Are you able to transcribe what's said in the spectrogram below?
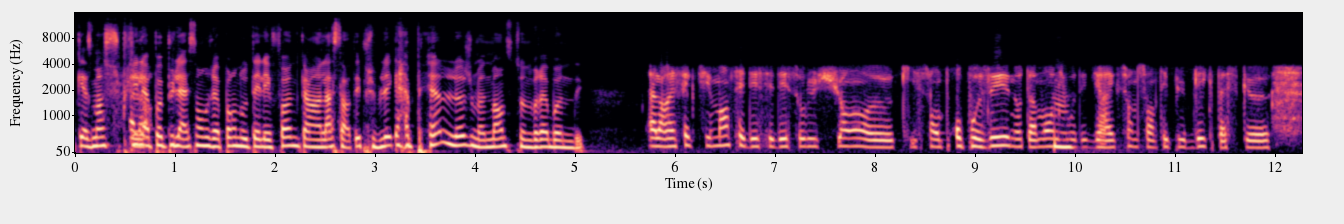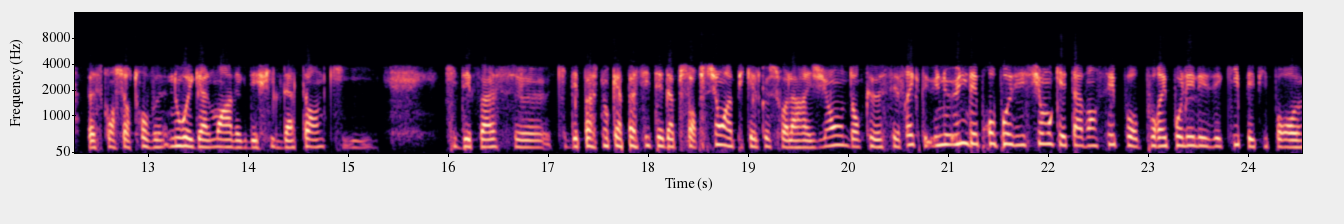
quasiment supplier la population de répondre au téléphone quand la santé publique appelle. Là, je me demande si c'est une vraie bonne idée. Alors effectivement, c'est des, des solutions euh, qui sont proposées, notamment au mm. niveau des directions de santé publique, parce que parce qu'on se retrouve nous également avec des files d'attente qui qui dépasse euh, qui dépasse nos capacités d'absorption, hein, puis quelle que soit la région. Donc euh, c'est vrai que une, des propositions qui est avancée pour pour épauler les équipes et puis pour euh,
